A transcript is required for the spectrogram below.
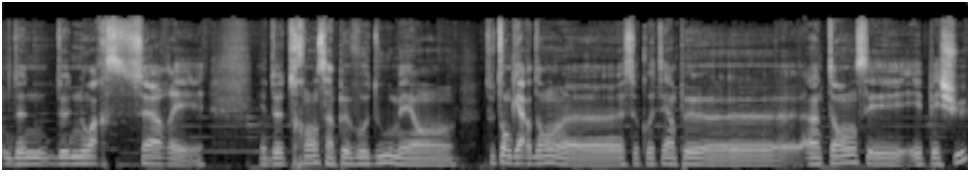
de, de noirceur et et de trance un peu vaudou, mais en, tout en gardant euh, ce côté un peu euh, intense et, péchu.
